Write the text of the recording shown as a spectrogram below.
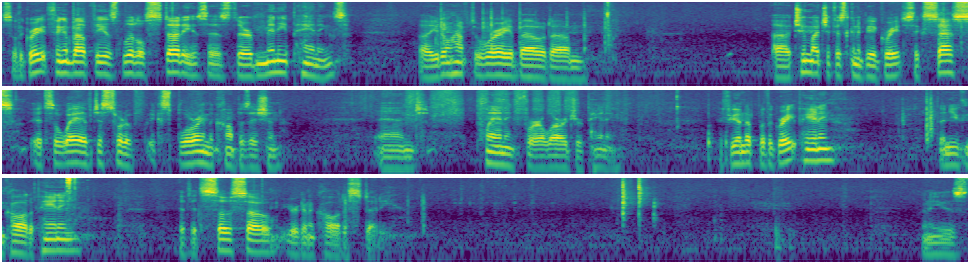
So the great thing about these little studies is they're mini paintings. Uh, you don't have to worry about um, uh, too much if it's going to be a great success. It's a way of just sort of exploring the composition and planning for a larger painting. If you end up with a great painting, then you can call it a painting. If it's so-so, you're going to call it a study. I'm going to use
